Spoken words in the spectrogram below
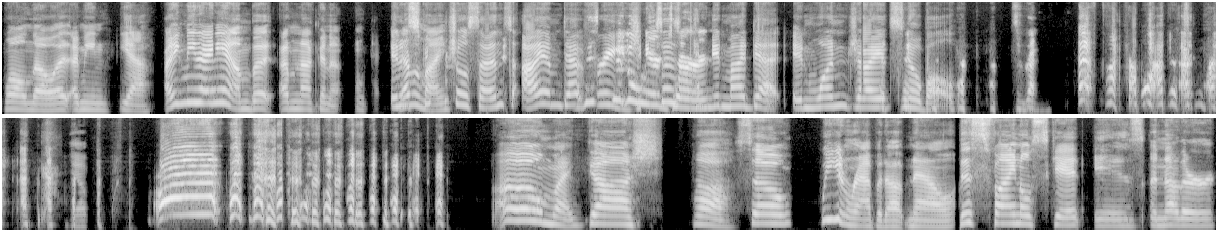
Well, no, I, I mean, yeah. I mean, I am, but I'm not gonna. Okay. In Never a mind. spiritual sense, I am debt free. took a weird Jesus turn. paid my debt in one giant snowball. That's right. oh my gosh. Oh, so we can wrap it up now. This final skit is another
